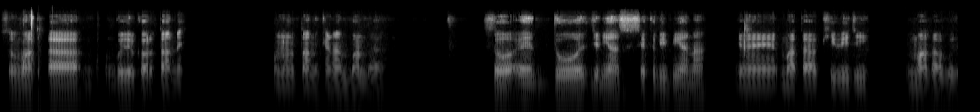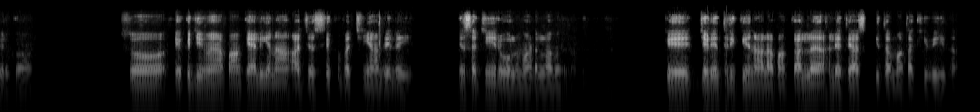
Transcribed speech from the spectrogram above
ਸੋ ਮਾਤਾ ਗੁਜਰ ਕੌਰ ਧੰਨ ਉਹਨਾਂ ਨੂੰ ਧੰਨ ਕਹਿਣਾ ਬਣਦਾ ਹੈ। ਸੋ ਇਹ ਦੋ ਜਿਹੜੀਆਂ ਸਿੱਖ ਬੀਬੀਆਂ ਨਾ, ਜਿਵੇਂ ਮਾਤਾ ਖੀਵੀ ਜੀ, ਮਾਤਾ ਗੁਜਰ ਕੌਰ। ਸੋ ਇੱਕ ਜਿਵੇਂ ਆਪਾਂ ਕਹਿ ਲਈਏ ਨਾ, ਅੱਜ ਸਿੱਖ ਬੱਚੀਆਂ ਦੇ ਲਈ ਇਹ ਸੱਚੀ ਰੋਲ ਮਾਡਲ ਆ ਮਤਲਬ। ਕਿ ਜਿਹੜੇ ਤਰੀਕੇ ਨਾਲ ਆਪਾਂ ਕੱਲ ਹਲੇ ਇਤਿਹਾਸ ਕੀਤਾ ਮਾਤਾ ਖੀਵੀ ਜੀ ਦਾ,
